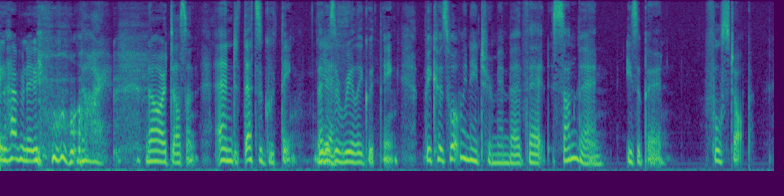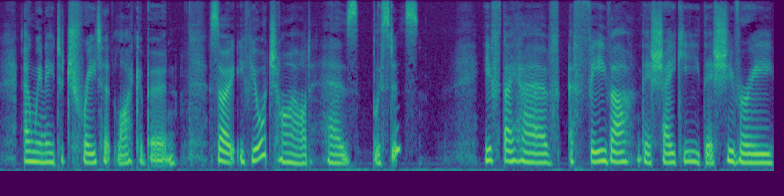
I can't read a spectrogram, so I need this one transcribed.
doesn't happen anymore. No, no, it doesn't. And that's a good thing. That is Yes. a really good thing because what we need to remember that sunburn is a burn, full stop. And we need to treat it like a burn. So if your child has blisters, if they have a fever, they're shaky, they're shivery,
